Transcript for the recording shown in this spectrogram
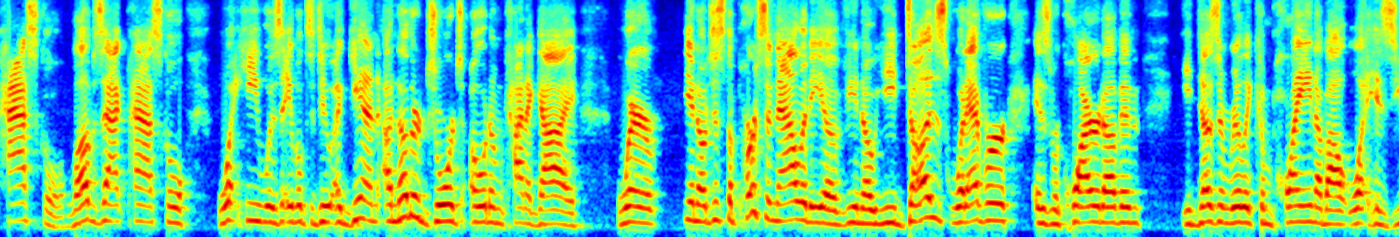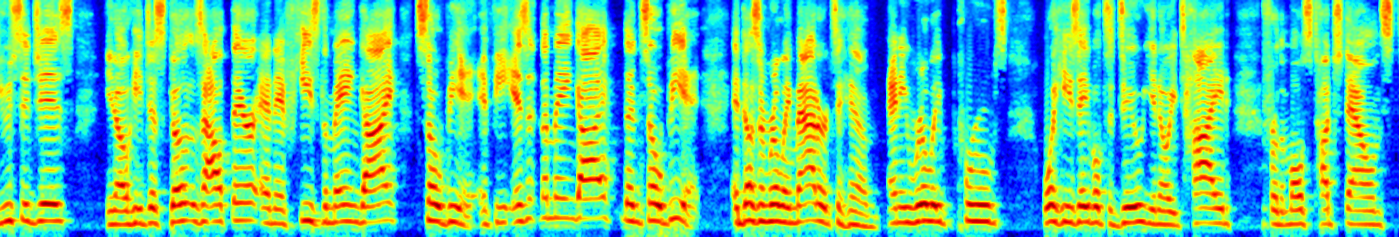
Pascal. Love Zach Pascal, what he was able to do. Again, another George Odum kind of guy where, you know, just the personality of, you know, he does whatever is required of him. He doesn't really complain about what his usage is. You know, he just goes out there, and if he's the main guy, so be it. If he isn't the main guy, then so be it. It doesn't really matter to him. And he really proves what he's able to do. You know, he tied for the most touchdowns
